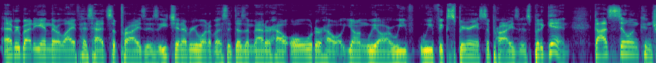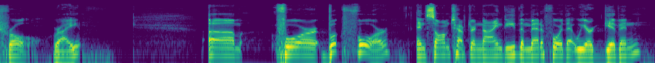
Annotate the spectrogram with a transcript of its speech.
Everybody in their life has had surprises. Each and every one of us. It doesn't matter how old or how young we are. We've, we've experienced surprises. But again, God's still in control, right? Um, for book four in Psalm chapter 90, the metaphor that we are given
